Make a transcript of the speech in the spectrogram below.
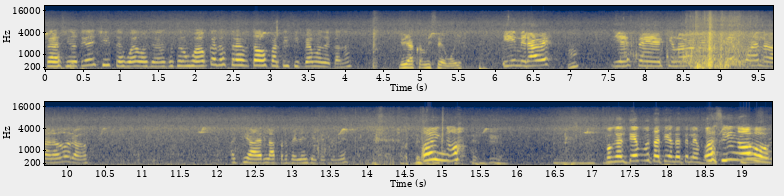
Pero si no tiene chistes, juegos, tiene que ser un juego que los tres todos participemos del canal. Yo ya con mi cebolla. Y mira, ve. ¿Mm? Y este, quien lo haga menos tiempo es la ganadora. Hay que ver la preferencia que tenés. ¡Ay, no! Porque el tiempo está atiende el teléfono. Así no, vos.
